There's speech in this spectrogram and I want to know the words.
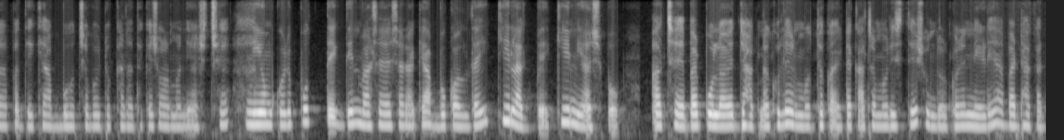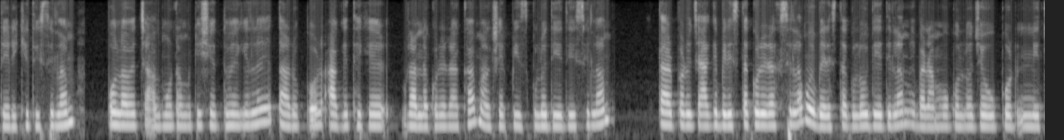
তারপর দেখে আব্বু হচ্ছে বৈঠকখানা থেকে শর্মা নিয়ে আসছে। নিয়ম করে প্রত্যেক দিন বাসায় আসার আগে আব্বু কল দেয়, কি লাগবে? কি নিয়ে আসব? আচ্ছা এবার পোলাওয়ের ঢাকনা খুলে এর মধ্যে কয়েকটা কাঁচামরিচ দিয়ে সুন্দর করে নেড়ে আবার ঢাকা দিয়ে রেখে দিছিলাম। পোলাওয়ের চাল মোটামুটি সেদ্ধ হয়ে গেলে তার উপর আগে থেকে রান্না করে রাখা মাংসের পিসগুলো দিয়ে দিয়েছিলাম। তারপরে যে আগে বেরেস্তা করে রাখছিলাম, ওই বেরেস্তাগুলোও দিয়ে দিলাম। এবার আম্মু বলল যে, উপর নিচ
